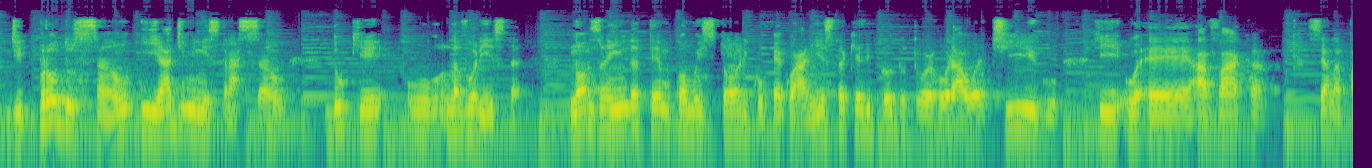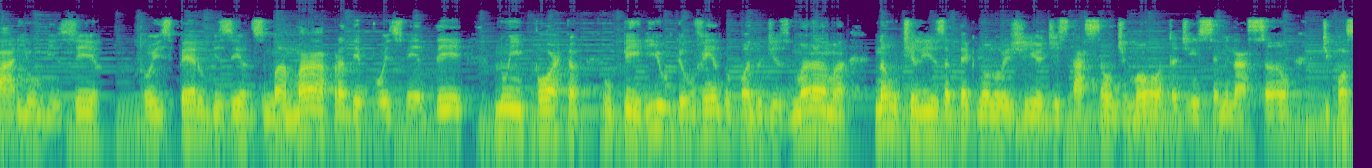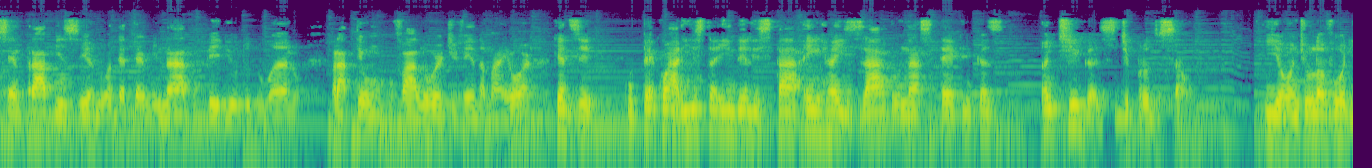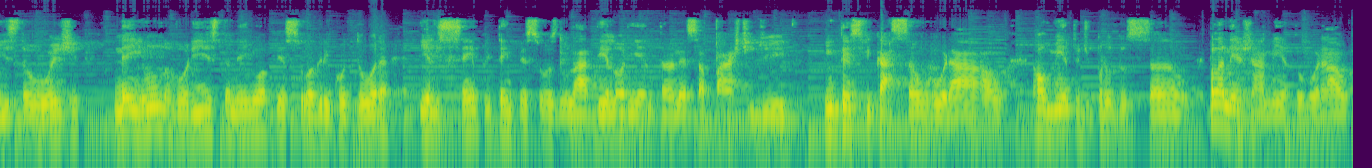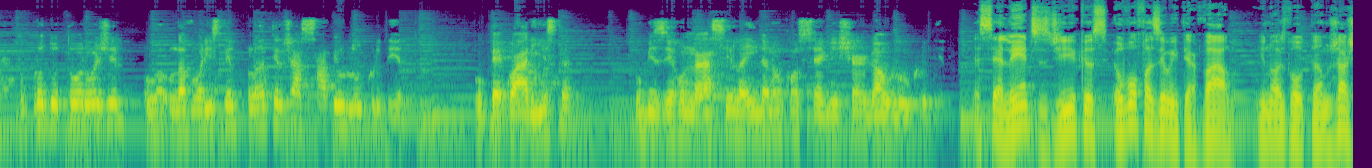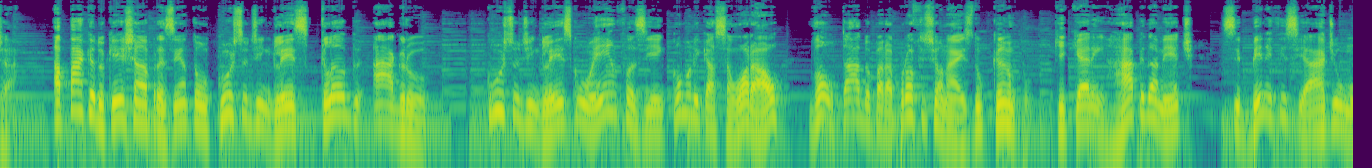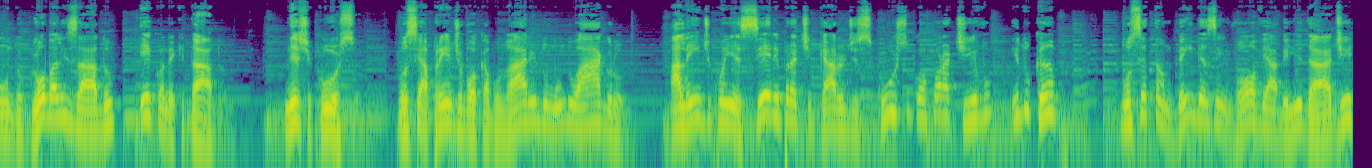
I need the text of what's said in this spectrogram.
de produção e administração do que o lavorista. Nós ainda temos como histórico pecuarista aquele produtor rural antigo, que é, a vaca, se ela parir um bezerro, ou espera o bezerro desmamar para depois vender, não importa o período, eu vendo quando desmama, não utiliza tecnologia de estação de monta, de inseminação, de concentrar bezerro num determinado período do ano para ter um valor de venda maior. Quer dizer, o pecuarista ainda ele está enraizado nas técnicas antigas de produção. E onde o lavorista hoje, nenhum lavorista, nenhuma pessoa agricultora, ele sempre tem pessoas do lado dele orientando essa parte de intensificação rural, aumento de produção, planejamento rural. O produtor hoje, o lavorista, ele planta, ele já sabe o lucro dele. O pecuarista, o bezerro nasce, ele ainda não consegue enxergar o lucro dele. Excelentes dicas. Eu vou fazer o intervalo e nós voltamos já já. A Park Education apresenta o curso de inglês Club Agro. Curso de inglês com ênfase em comunicação oral, voltado para profissionais do campo que querem rapidamente se beneficiar de um mundo globalizado e conectado. Neste curso, você aprende o vocabulário do mundo agro, além de conhecer e praticar o discurso corporativo e do campo. Você também desenvolve a habilidade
